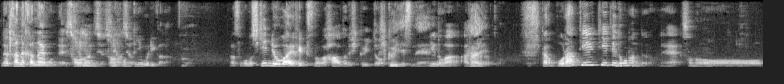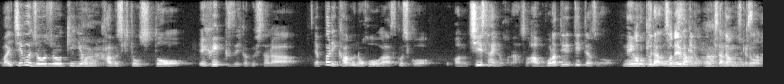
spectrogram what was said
なかなかないもんね。そうなんですよ基そうなんですよ本的に無理かな。うんあそこの資金量は FX の方がハードル低いと。低いですっていね。うのはあるかなと。だから、ボラティリティってどうなんだろうね。その、まあ、一部上場企業の株式投資と FX で比較したら、やっぱり株の方が少しこう、あの、小さいのかな？そうあ、ボラティリティってのはその、値動きアップダウン、そう、値動きの大きさ大きさなんですけど、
